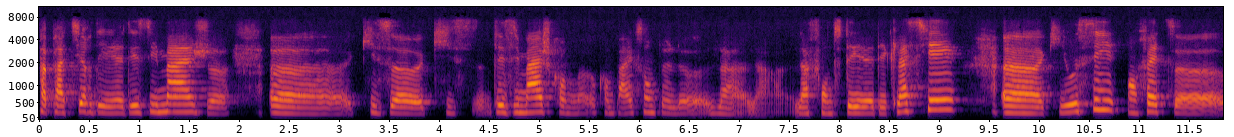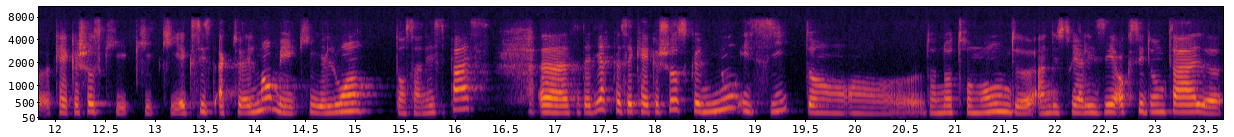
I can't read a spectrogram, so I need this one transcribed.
à partir des, des images qui, se, qui des images comme, comme par exemple le, la, la, fonte des, des glaciers, euh, qui aussi en fait quelque chose qui, qui, existe actuellement, mais qui est loin dans un espace. Euh, c'est-à-dire que c'est quelque chose que nous, ici, dans, notre monde industrialisé occidental,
